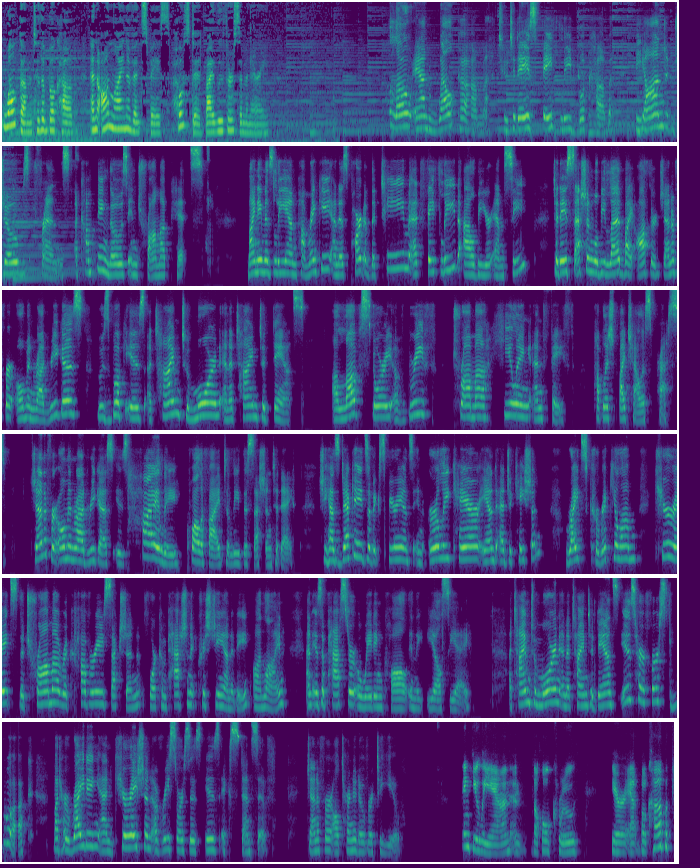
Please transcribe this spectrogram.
Welcome to the Book Hub, an online event space hosted by Luther Seminary. Hello and welcome to today's Faith Lead Book Hub, Beyond Job's Friends, accompanying those in trauma pits. My name is Leanne Pomrenke, and as part of the team at Faith Lead, I'll be your MC. Today's session will be led by author Jennifer Oman Rodriguez, whose book is A Time to Mourn and a Time to Dance, a love story of grief, trauma, healing, and faith, published by Chalice Press. Jennifer Oman Rodriguez is highly qualified to lead this session today. She has decades of experience in early care and education, writes curriculum, curates the trauma recovery section for Compassionate Christianity online, and is a pastor awaiting call in the ELCA. A Time to Mourn and a Time to Dance is her first book, but her writing and curation of resources is extensive. Jennifer, I'll turn it over to you. Thank you, Leanne, and the whole crew here at Book Hub.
